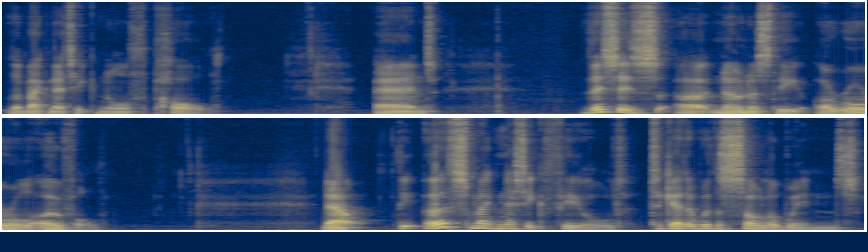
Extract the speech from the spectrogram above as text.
the magnetic north pole, and this is uh, known as the auroral oval. Now, the Earth's magnetic field, together with the solar winds,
